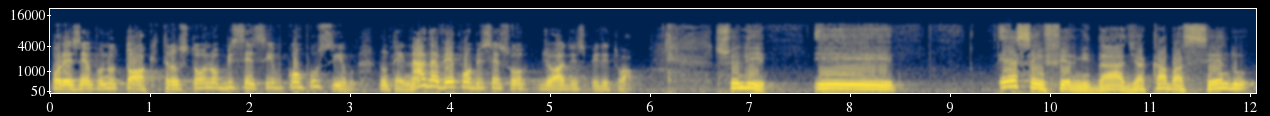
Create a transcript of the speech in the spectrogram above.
Por exemplo, no toque, transtorno obsessivo compulsivo. Não tem nada a ver com obsessor de ordem espiritual. Sueli, e essa enfermidade acaba sendo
